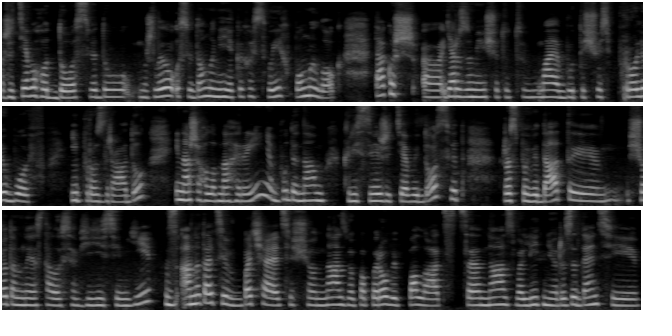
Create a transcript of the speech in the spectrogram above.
життєвого досвіду, можливо, усвідомлення якихось своїх помилок. Також е, я розумію, що тут має бути щось про любов і про зраду. І наша головна героїня буде нам крізь свій життєвий досвід. Розповідати, що там в неї сталося в її сім'ї. З анотації вбачається, що назва Паперовий палац це назва літньої резиденції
